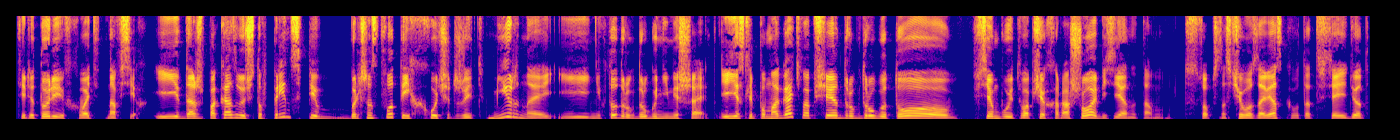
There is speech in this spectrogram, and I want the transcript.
Территории хватит на всех. И даже показывают, что, в принципе, большинство-то их хочет жить мирно, и никто друг другу не мешает. И если помогать вообще друг другу, то всем будет вообще хорошо. Обезьяны там, собственно, с чего завязка вот эта вся идет.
